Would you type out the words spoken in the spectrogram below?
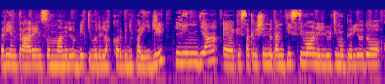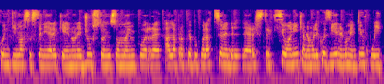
rientrare insomma nell'obiettivo dell'accordo di Parigi. L'India eh, che sta crescendo tantissimo nell'ultimo periodo continua a sostenere che non è giusto insomma imporre alla propria popolazione delle restrizioni, chiamiamole così, nel momento in cui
